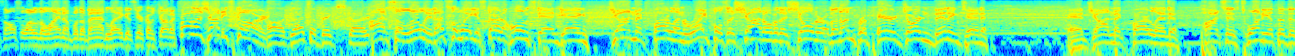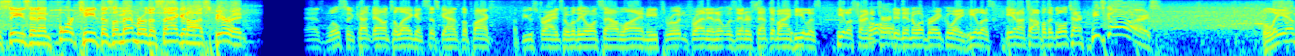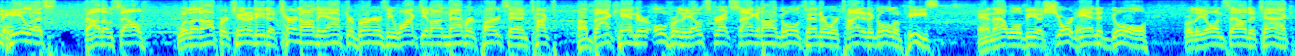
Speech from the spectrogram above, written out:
is also out of the lineup with a bad leg as here comes John McFarland. Shot, he scores! Oh, that's a big start. Absolutely. That's the way you start a homestand, gang. John McFarland rifles a shot over the shoulder of an unprepared Jordan Binnington. And John McFarland pots his 20th of the season and 14th as a member of the Saginaw Spirit. As Wilson cut down to leg and Siska has the puck. A few strides over the Owen Sound line. He threw it in front and it was intercepted by Heelis. Heelis trying to turn Uh-oh. it into a breakaway. Heelis in on top of the goaltender. He scores! Liam Heelis found himself with an opportunity to turn on the afterburners. He walked in on Mavric Parks and tucked a backhander over the outstretched Saginaw goaltender. We're tied at a goal apiece. And that will be a shorthanded goal for the Owen Sound attack.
